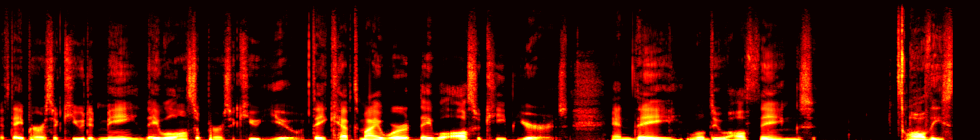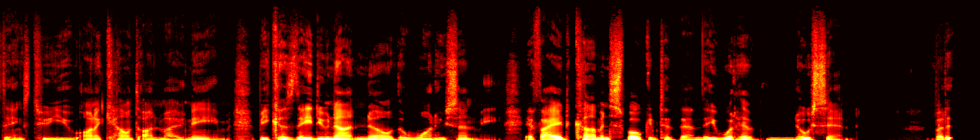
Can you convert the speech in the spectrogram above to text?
If they persecuted me, they will also persecute you. If they kept my word, they will also keep yours. And they will do all things all these things to you on account on my name, because they do not know the one who sent me. If I had come and spoken to them, they would have no sin. But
